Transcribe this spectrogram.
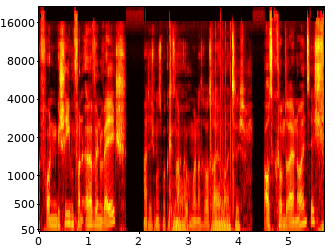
von, geschrieben von Irvin Welch. Warte, ich muss mal kurz Genau, nachgucken, wann das rauskommt. 93. Rausgekommen 93.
